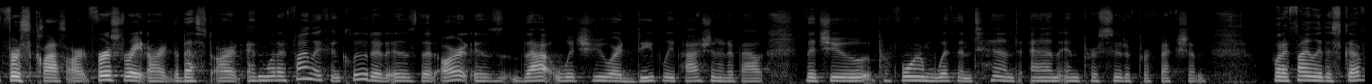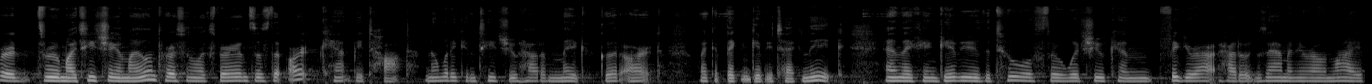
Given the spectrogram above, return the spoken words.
first class art, first rate art, the best art. And what I finally concluded is that art is that which you are deeply passionate about, that you perform with intent and in pursuit of perfection. What I finally discovered through my teaching and my own personal experience is that art can't be taught. Nobody can teach you how to make good art. They can give you technique and they can give you the tools through which you can figure out how to examine your own life.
